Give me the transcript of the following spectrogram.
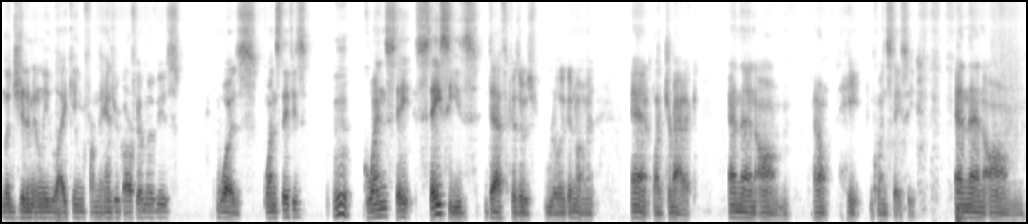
legitimately liking from the Andrew Garfield movies was Gwen Stacy's Gwen Sta- Stacy's death because it was a really good moment and like dramatic. And then um, I don't hate Gwen Stacy. And then um,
